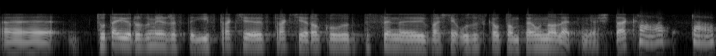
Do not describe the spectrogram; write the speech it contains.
E, tutaj rozumiem, że w, i w, trakcie, w trakcie roku syn y, właśnie uzyskał tą pełnoletność, tak? Tak, tak.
